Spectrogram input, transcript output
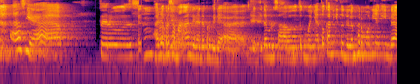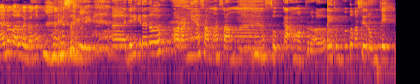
ah, siap. Terus ada persamaan dan ada perbedaan. Dan kita berusaha untuk menyatukan itu dalam harmoni yang indah. Aduh kok lebay banget. Exactly. Eh, jadi kita tuh orangnya sama-sama suka ngobrol. Lagi kumpul tuh pasti rumpi.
